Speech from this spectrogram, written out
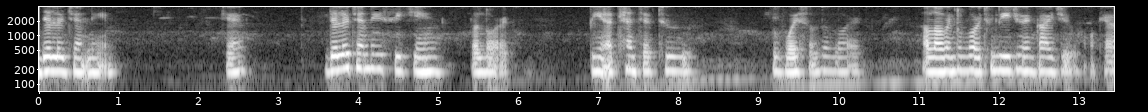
Diligently. Okay. Diligently seeking the Lord. Being attentive to the voice of the Lord. Allowing the Lord to lead you and guide you. Okay.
